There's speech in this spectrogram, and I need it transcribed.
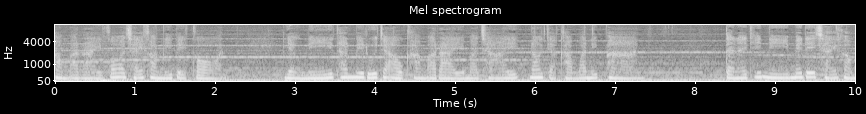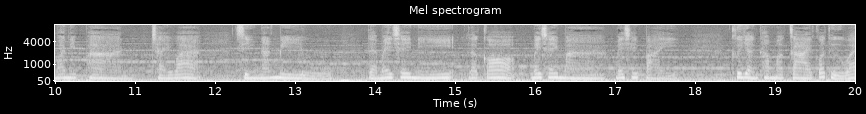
คำอะไรก็ใช้คำนี้ไปก่อน อย่างนี้ท่านไม่รู้จะเอาคำอะไรมาใช้นอกจากคำว่านิพพาน แต่ในที่นี้ไม่ได้ใช้คำว่านิพพาน ใช้ว่า สิ่งนั้นมีอยู่ แต่ไม่ใช่นี้แล้วก็ไม่ใช่มา ไม่ใช่ไป คืออย่างธรรมกายก็ถือว่า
